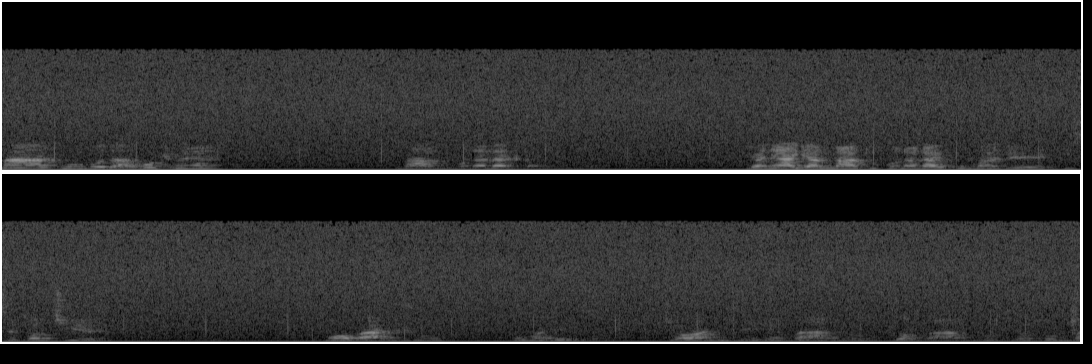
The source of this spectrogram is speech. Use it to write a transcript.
معطوف رو در حکم معطوف علیه یعنی اگر معطوف علیه اومده این ستا چیه؟ ما بعدشون اومده. جا انیزه و امرون یا فهمرون یا ثم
